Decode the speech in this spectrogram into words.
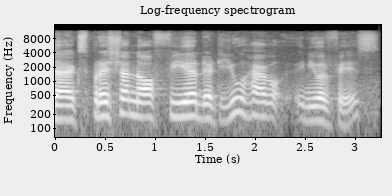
the expression of fear that you have in your face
